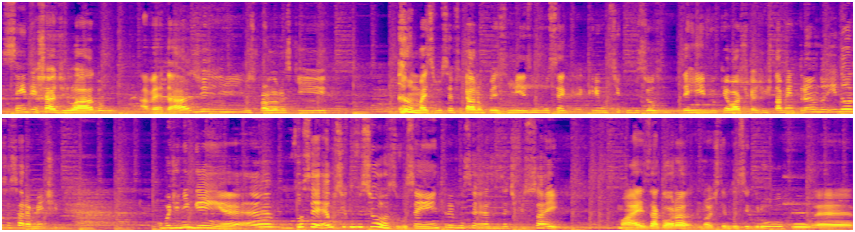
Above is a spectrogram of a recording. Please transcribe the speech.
sem deixar de lado a verdade e os problemas que Mas se você ficar no pessimismo, você cria um ciclo vicioso terrível que eu acho que a gente estava entrando e não necessariamente culpa de ninguém. É, é, você é um ciclo vicioso. Você entra e você às vezes é difícil sair. Mas agora nós temos esse grupo é,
